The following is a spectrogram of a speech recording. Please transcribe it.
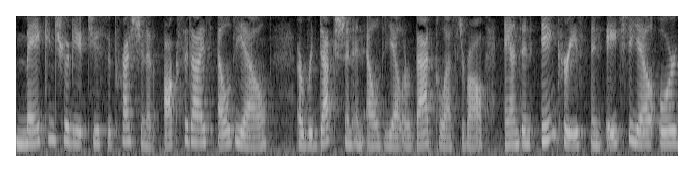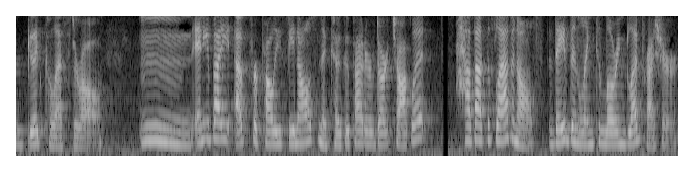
may contribute to suppression of oxidized LDL, a reduction in LDL or bad cholesterol, and an increase in HDL or good cholesterol. Mmm, anybody up for polyphenols in the cocoa powder of dark chocolate? How about the flavanols? They've been linked to lowering blood pressure.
